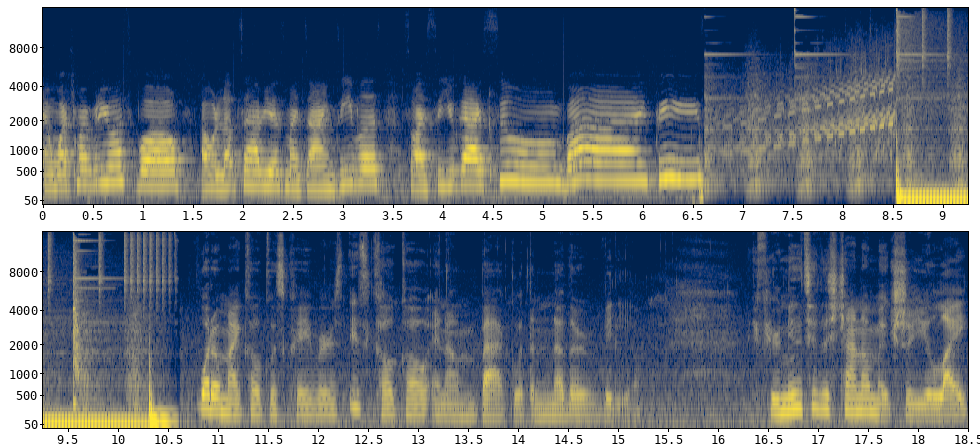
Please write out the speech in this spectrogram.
and watch my video as well. I would love to have you as my Dying Divas. So I see you guys soon. Bye. Peace. What up my Coco's Cravers? It's Coco and I'm back with another video. If you're new to this channel, make sure you like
